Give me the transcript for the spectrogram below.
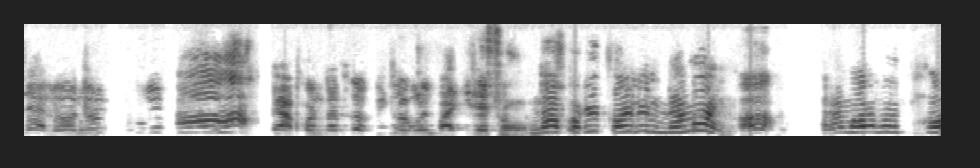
લે લો લો. હા હા. આ પણ તમે તો બીજો કોઈ પાછી લેશો ના પગે કોઈ નહીં મહેમાન. હા. અરે મારો કોઈ ગો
